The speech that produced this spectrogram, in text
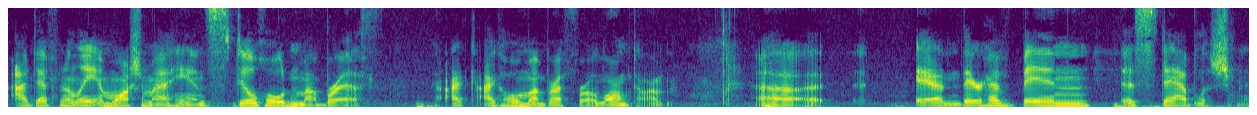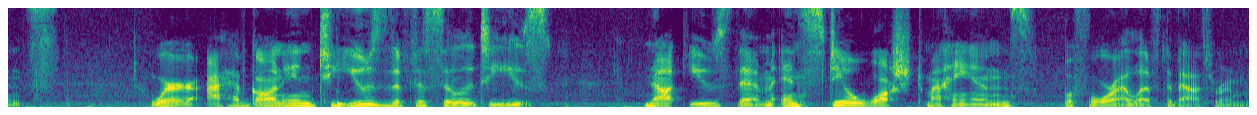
I definitely am washing my hands, still holding my breath. I, I hold my breath for a long time. Uh, and there have been establishments where I have gone in to use the facilities, not use them, and still washed my hands before I left the bathroom.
